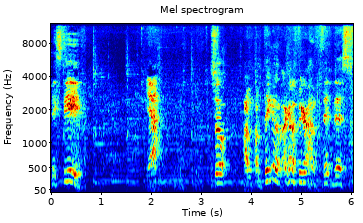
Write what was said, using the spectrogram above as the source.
Hey Steve. Yeah? So I'm, I'm thinking of, I gotta figure out how to fit this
